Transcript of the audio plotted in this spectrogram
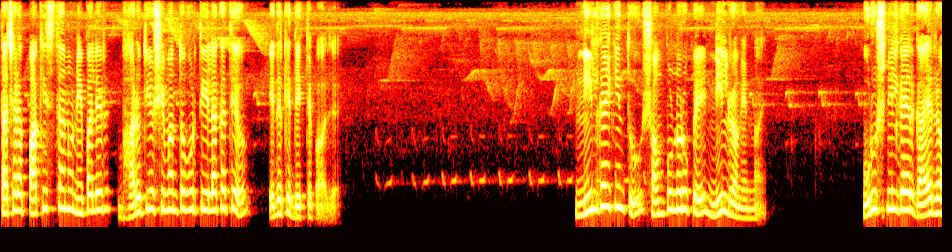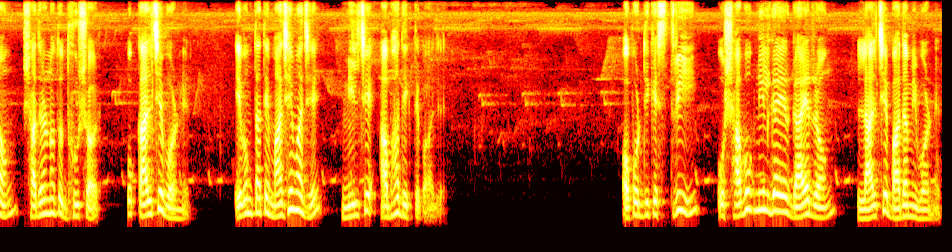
তাছাড়া পাকিস্তান ও নেপালের ভারতীয় সীমান্তবর্তী এলাকাতেও এদেরকে দেখতে পাওয়া যায়। নীলগাই কিন্তু সম্পূর্ণরূপে নীল রঙের নয়। পুরুষ নীলগায়ের গায়ের রং সাধারণত ধূসর ও কালচে বর্ণের এবং তাতে মাঝে মাঝে নীলচে আভা দেখতে পাওয়া যায়। অপরদিকে স্ত্রী ও শাবক নীলগায়ের গায়ের রং লালচে বাদামি বর্ণের।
